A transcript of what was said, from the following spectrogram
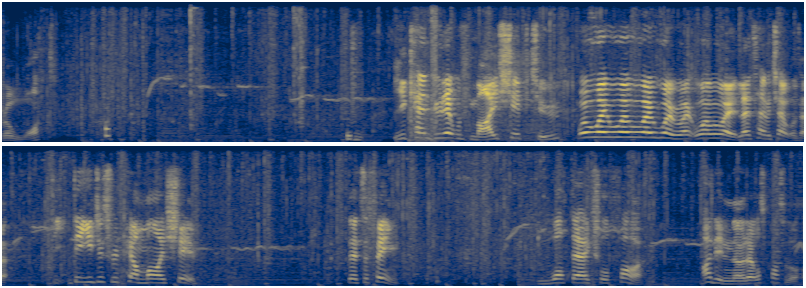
From what? You can't do that with my ship too? Wait, wait, wait, wait, wait, wait, wait, wait, wait, wait, let's have a chat with that. Did you just repair my ship? That's a thing. What the actual fuck? I didn't know that was possible.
